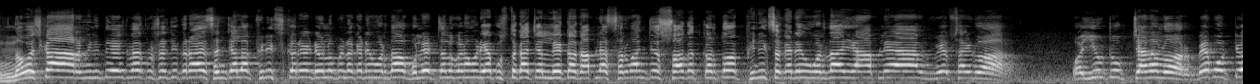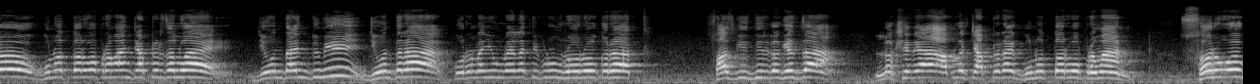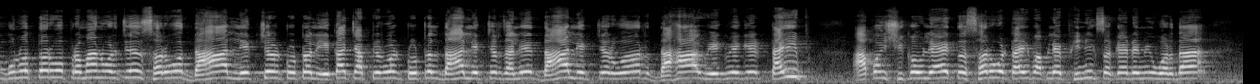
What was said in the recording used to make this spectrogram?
नमस्कार मी नितेश भाई कृष्णाजी कराय संचालक Phoenix career development academy Wardha bullet चालू घडामोडी या पुस्तकाचे लेखक आपल्या सर्वांचे स्वागत करतो फिनिक्स अकॅडमी वर्धा या आपल्या वेबसाईटवर व यूट्यूब चॅनलवर बेबोट्यो गुणोत्तर व प्रमाण चॅप्टर चालू आहे. जिवंत आहे तुम्ही? जिवंत राहा. कोरोना येऊन राहिला तिकडून रो रो करत. श्वास दीर्घ घेत जा. लक्ष द्या आपलं चॅप्टर आहे गुणोत्तर व प्रमाण. सर्व गुणोत्तर व प्रमाणवरचे सर्व दहा लेक्चर टोटल एका चॅप्टरवर टोटल दहा लेक्चर झाले. दहा लेक्चरवर दहा वेगवेगळे टाईप आपण शिकवले आहेत. तर सर्व टाईप आपल्या फिनिक्स अकॅडमी वर्धा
